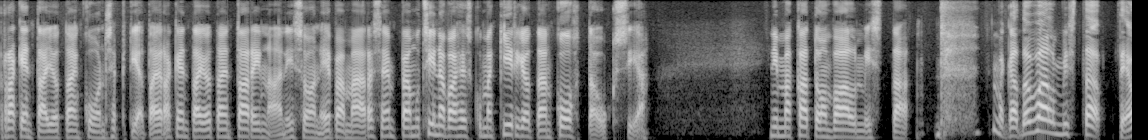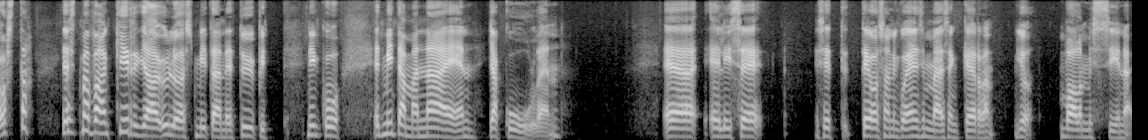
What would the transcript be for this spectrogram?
rakentaa jotain konseptia tai rakentaa jotain tarinaa, niin se on epämääräisempää. Mutta siinä vaiheessa, kun mä kirjoitan kohtauksia, niin mä katon valmista, mä katon valmista teosta ja sitten mä vaan kirjaan ylös, mitä ne tyypit, niin kuin, että mitä mä näen ja kuulen. Eli se, se teos on niin kuin ensimmäisen kerran valmis siinä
